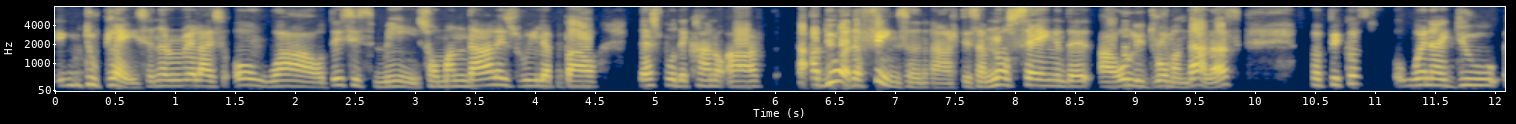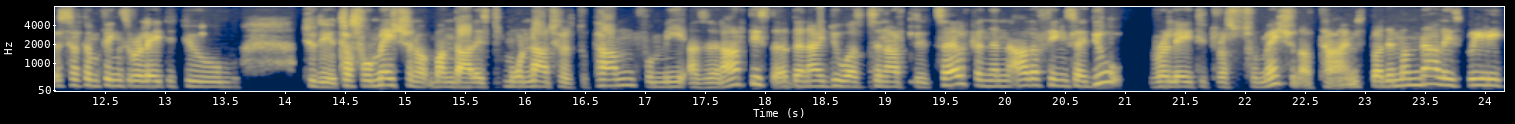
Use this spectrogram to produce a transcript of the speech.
into place and I realized, oh wow, this is me. So mandala is really about that's for the kind of art. I do other things as an artist. I'm not saying that I only draw mandalas, but because when I do certain things related to to the transformation of mandala, it's more natural to come for me as an artist than I do as an artist itself. And then other things I do related to transformation at times. But the mandala is really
